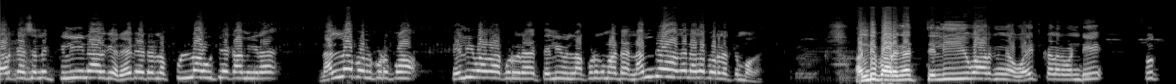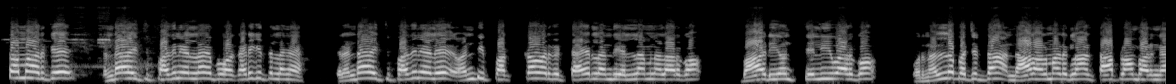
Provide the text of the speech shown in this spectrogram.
சர்க்கேஷன் கிளீனா இருக்கு. ரேடியேட்டர்ல ஃபுல்லா ஊத்தியே காமிக்கிறேன். நல்ல பொருள் கொடுப்போம். தெளிவாக தான் கொடுக்குறேன். தெளிவு நான் கொடுக்க மாட்டேன். நம்பி வாங்க நல்ல பொருள் எடுத்து போங்க. வண்டி பாருங்க தெளிவா இருக்குங்க. ஒயிட் கலர் வண்டி. சுத்தமா இருக்கு. ரெண்டாயிரத்தி பதினேழுலாம் இப்போ கிடைக்கிறது இல்லைங்க. ரெண்டாயிரத்தி பதினேழு வண்டி பக்காவா இருக்கு. டயர்ல இருந்து எல்லாமே நல்லா இருக்கும். பாடியும் தெளிவா இருக்கும். ஒரு நல்ல பட்ஜெட் தான். தாராளமா எடுக்கலாம். டாப்லாம் பாருங்க.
